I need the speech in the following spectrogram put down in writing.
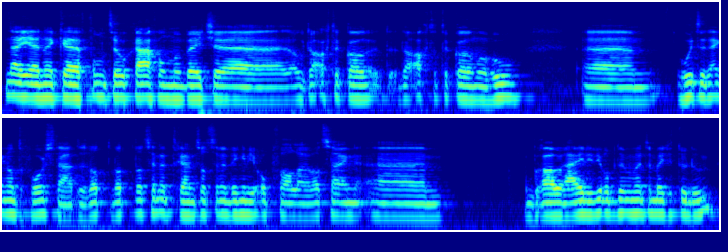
Nee, en ik eh, vond het heel gaaf om een beetje eh, ook erachter, ko- erachter te komen hoe, ehm, hoe het in Engeland ervoor staat. Dus wat, wat, wat zijn de trends, wat zijn de dingen die opvallen, wat zijn ehm, brouwerijen die er op dit moment een beetje toe doen.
